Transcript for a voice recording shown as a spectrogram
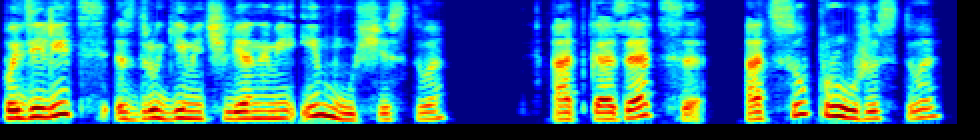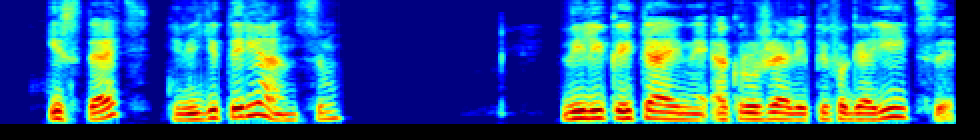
поделить с другими членами имущество, отказаться от супружества и стать вегетарианцем. Великой тайной окружали пифагорейцы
